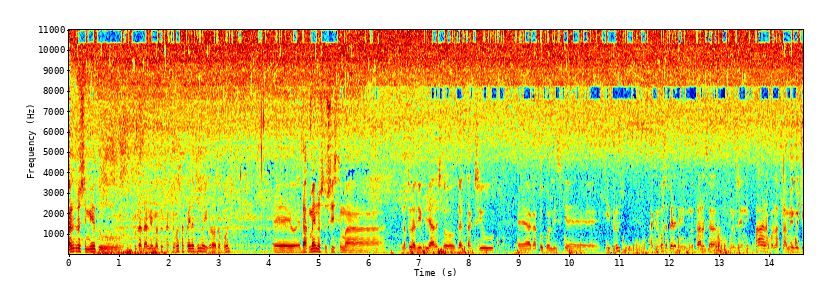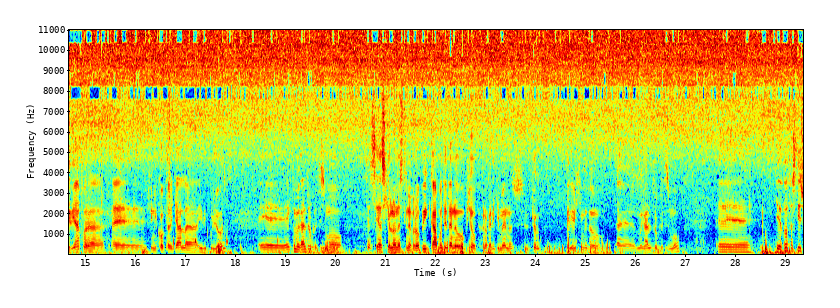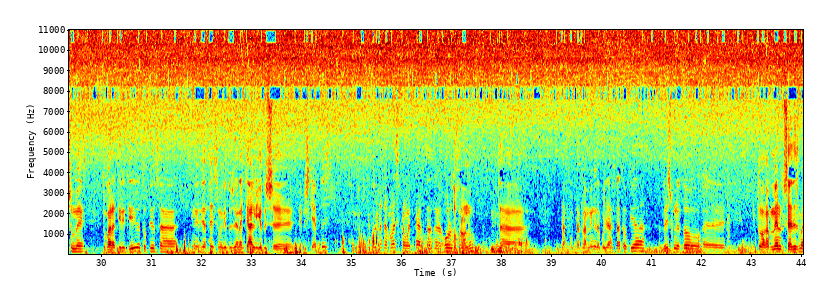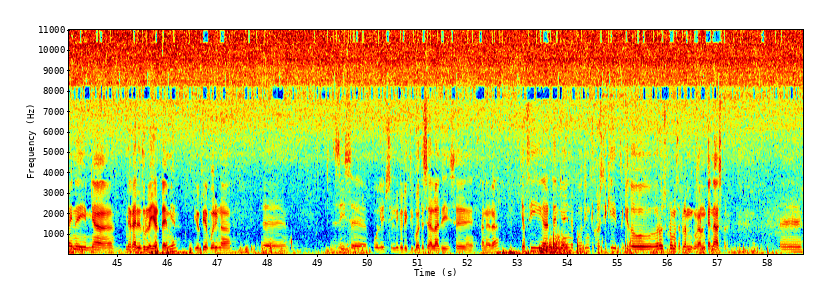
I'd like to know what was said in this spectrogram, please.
καλύτερο σημείο του, του καταλήμματο, ακριβώς απέναντι είναι ο υγρότοπος, ε, ενταγμένος στο σύστημα Natura 2000, στο Δέλτα Αξιού, ε, Αγαθούπολης και Κίτρου. Ακριβώς απέναντι είναι η Λιμνοθάλασσα, φιλοξενεί πάρα πολλά φλαμίγκο και διάφορα ε, φινικόπτερα και άλλα είδη πουλιών. Ε, έχει το μεγαλύτερο πληθυσμό χερσαία χελώνα στην Ευρώπη. Κάποτε ήταν ο πιο πυκνοκατοικημένος, η πιο περιοχή με το ε, μεγαλύτερο πληθυσμό. Ε, και εδώ θα στήσουμε το παρατηρητήριο το οποίο θα είναι διαθέσιμο για τους ένα και άλλοι για τους ε, επισκέπτες. Και μπορεί να θαυμάσει πραγματικά αυτά τα, όλο τον χρόνο τα, τα, τα φλαμίγκο, τα πουλιά αυτά τα οποία βρίσκουν εδώ ε, το αγαπημένο τους έδεσμα. Είναι μια, μια γαριδούλα η αρτέμια η οποία μπορεί να ε, ζει σε πολύ υψηλή περιεκτικότητα σε αλάτι σε, στα νερά. Και αυτή η αρτέμια είναι που δίνει τη χρωστική και το ροζ χρώμα στα φλαμίγκο κανονικά είναι άσπρα. Ε,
